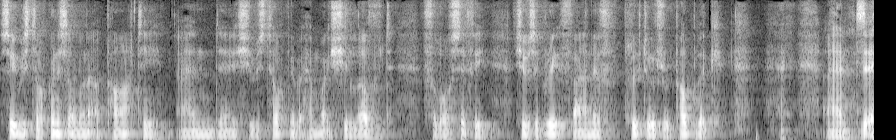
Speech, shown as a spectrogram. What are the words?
So he was talking to someone at a party, and uh, she was talking about how much she loved philosophy. She was a great fan of Pluto's Republic, and uh,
